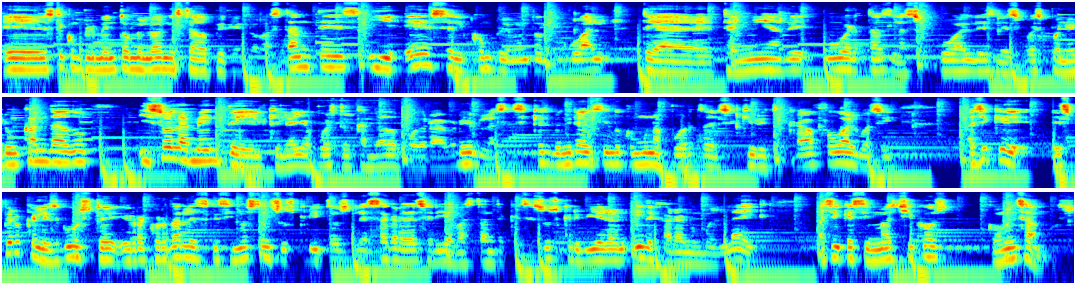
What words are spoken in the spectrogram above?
Este complemento me lo han estado pidiendo bastantes y es el complemento el cual te, te, añade puertas las cuales les puedes poner un candado y solamente el que le haya puesto el candado podrá abrirlas, así que vendría siendo como una puerta del Security Craft o algo así. Así que espero que les guste y recordarles que si no están suscritos les agradecería bastante que se suscribieran y dejaran un buen like. Así que sin más chicos, comenzamos.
